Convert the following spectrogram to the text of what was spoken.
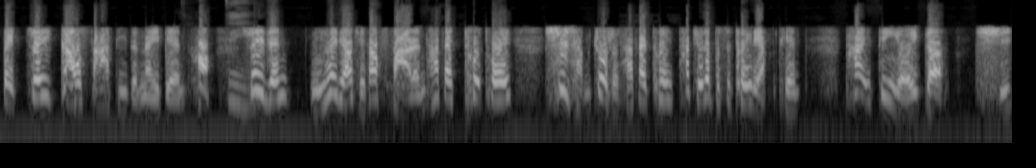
被追高杀低的那一边哈。所以人你会了解到法人他在推推市场做手，他在推，他绝对不是推两天，他一定有一个时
